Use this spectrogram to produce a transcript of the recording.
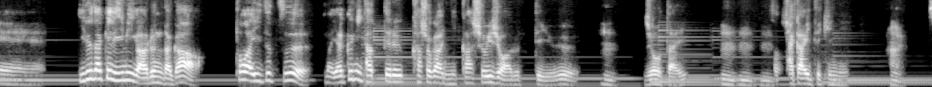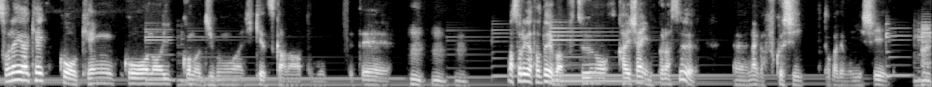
えーいるだけで意味があるんだがとは言いつつ、まあ、役に立ってる箇所が2箇所以上あるっていううん。状態、社会的に。うんはい。それが結構健康の一個の自分は秘訣かなと思ってて、うんうんまあ、それが例えば普通の会社員プラス、えーなんか福祉とかでもいいし、うんはい。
